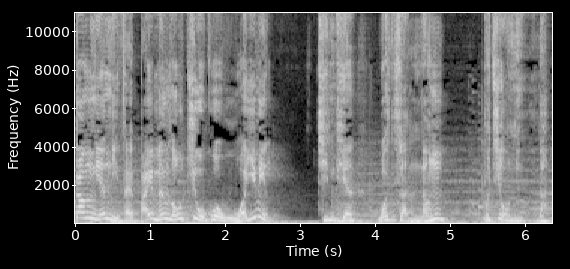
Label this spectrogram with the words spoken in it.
当年你在白门楼救过我一命，今天我怎能不救你呢？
